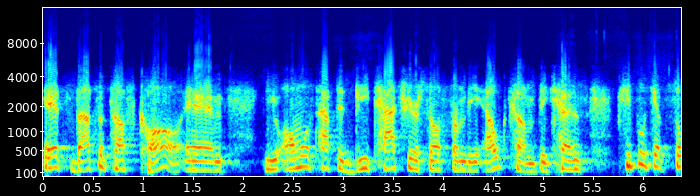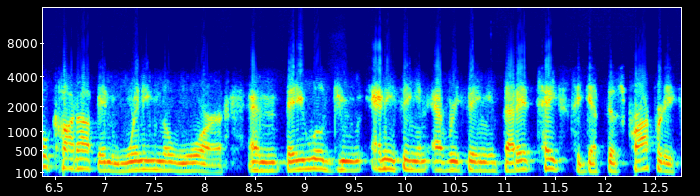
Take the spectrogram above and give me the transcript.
It's that's a tough call, and you almost have to detach yourself from the outcome because people get so caught up in winning the war and they will do anything and everything that it takes to get this property.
